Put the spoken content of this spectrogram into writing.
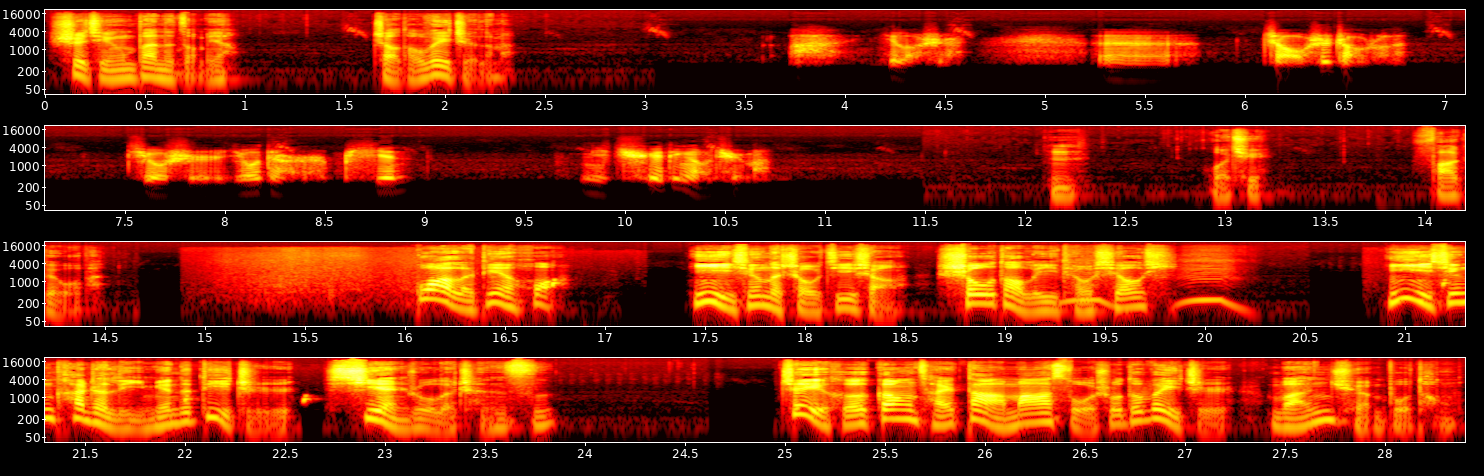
事情办的怎么样？找到位置了吗？啊，叶老师，嗯，找是找着了，就是有点偏。你确定要去吗？嗯，我去，发给我吧。挂了电话，易星的手机上收到了一条消息。易星看着里面的地址，陷入了沉思。这和刚才大妈所说的位置完全不同。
